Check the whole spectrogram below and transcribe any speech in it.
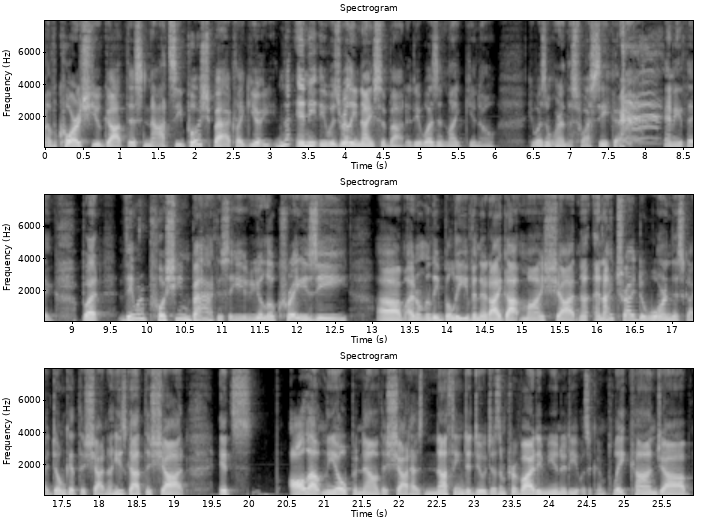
of course you got this Nazi pushback. Like you, and he, he was really nice about it. It wasn't like you know, he wasn't wearing the swastika. anything but they were pushing back they say you, you look crazy um, I don't really believe in it. I got my shot, and I tried to warn this guy, don't get the shot. Now he's got the shot. It's all out in the open now. The shot has nothing to do. It doesn't provide immunity. It was a complete con job.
